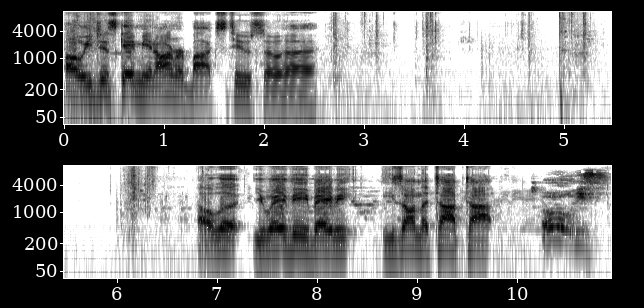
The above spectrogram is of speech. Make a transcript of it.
Oh, he just gave me an armor box too, so uh Oh look, UAV baby. He's on the top top. Oh, he's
